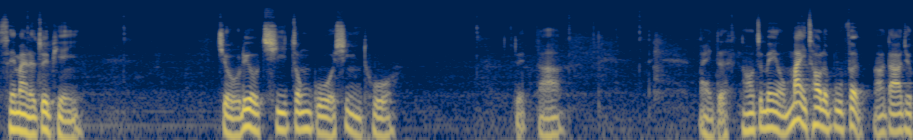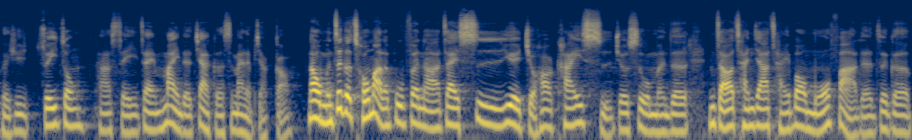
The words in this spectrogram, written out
谁买的最便宜。九六七中国信托，对，大家。买的，然后这边有卖超的部分，然后大家就可以去追踪它谁在卖的价格是卖的比较高。那我们这个筹码的部分呢、在四月九号开始，就是我们的你只要参加财报魔法的这个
